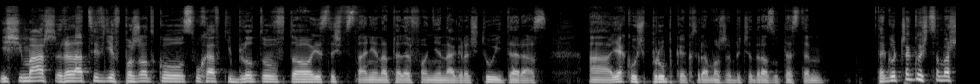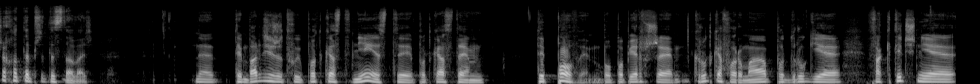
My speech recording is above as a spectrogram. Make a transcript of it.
Jeśli masz relatywnie w porządku słuchawki Bluetooth, to jesteś w stanie na telefonie nagrać tu i teraz a jakąś próbkę, która może być od razu testem tego czegoś, co masz ochotę przetestować. E, tym bardziej, że twój podcast nie jest e, podcastem typowym, bo po pierwsze krótka forma, po drugie faktycznie e,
